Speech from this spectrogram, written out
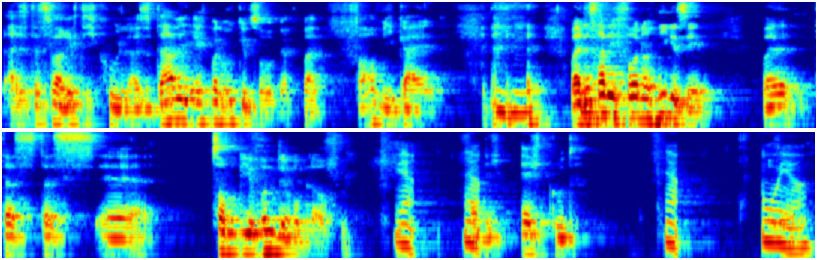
also das war richtig cool. Also da habe ich echt mal Hut gezogen. Wow, wie geil. Mhm. Weil das habe ich vorher noch nie gesehen. Weil das, das äh, Zombie-Hunde rumlaufen. Ja. Fand ja. ich echt gut. Ja. Oh also, ja.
